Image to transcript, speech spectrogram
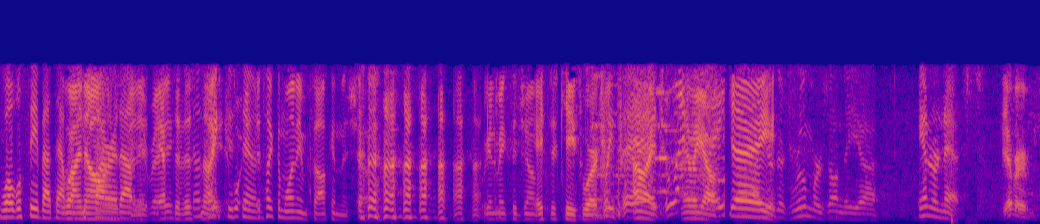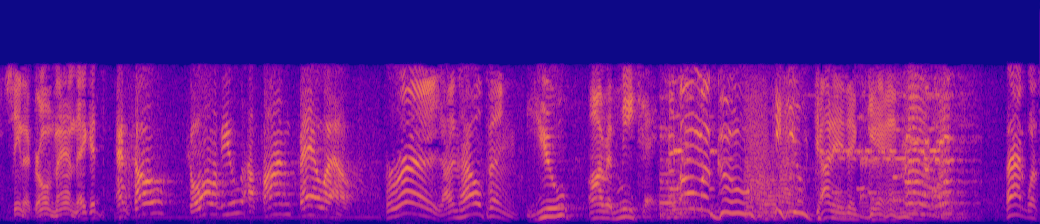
Well, we'll see about that Well, once I you know. fire it up. Ready? Ready? After this Don't night. speak too soon. It's like the Millennium Falcon. This show. We're gonna make the jump. It just keeps working. All right. to Here we go. I Yay. hear there's rumors on the uh, internet. You ever seen a grown man naked? And so, to all of you, a fond farewell. Hooray! I'm helping. You are a meathead. Oh, Magoo, you've done it again. That was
